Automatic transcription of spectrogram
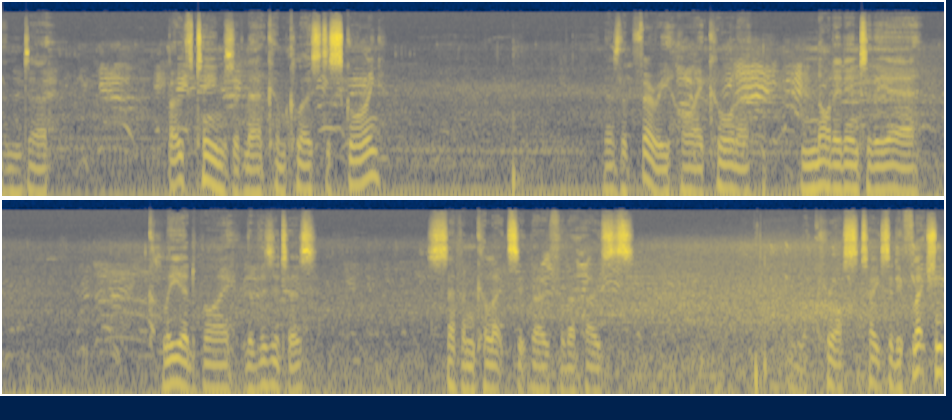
And uh, both teams have now come close to scoring. There's the very high corner nodded into the air cleared by the visitors. Seven collects it though for the hosts cross takes a deflection.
